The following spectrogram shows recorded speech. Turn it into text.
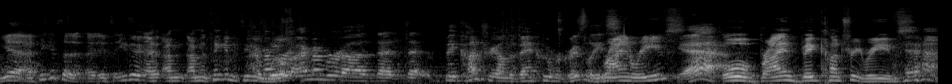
Yeah, I think it's a. It's either. I, I'm. I'm thinking it's I either remember, Wilt. I remember uh, that, that big country on the Vancouver Grizzlies. Bryant Reeves. Yeah. Oh, Bryant Big Country Reeves. Yeah,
